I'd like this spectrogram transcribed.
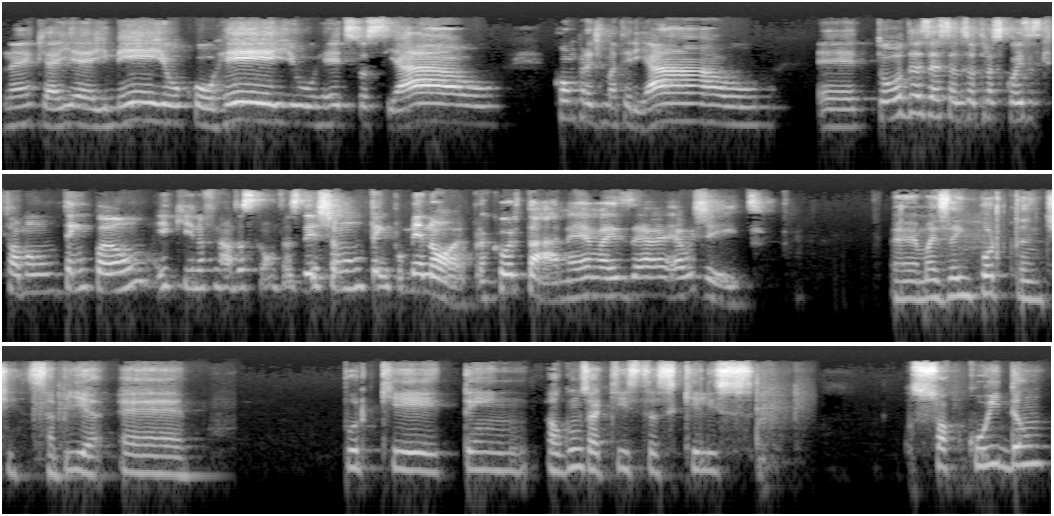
né? Que aí é e-mail, correio, rede social, compra de material, é, todas essas outras coisas que tomam um tempão e que no final das contas deixam um tempo menor para cortar, né? Mas é, é, o jeito. É, mas é importante, sabia? É, porque tem alguns artistas que eles só cuidam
